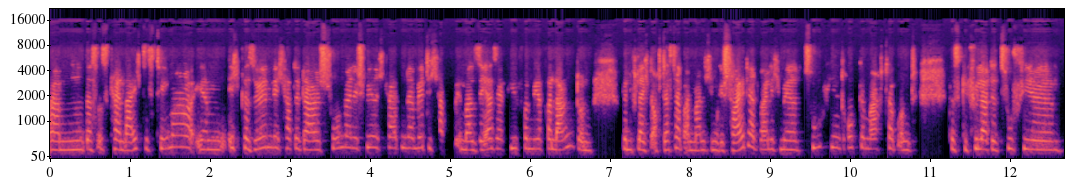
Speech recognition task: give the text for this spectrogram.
ähm, das ist kein leichtes Thema. Ähm, ich persönlich hatte da schon meine Schwierigkeiten damit. Ich habe immer sehr, sehr viel von mir verlangt und bin vielleicht auch deshalb an manchem gescheitert, weil ich mir zu viel Druck gemacht habe und das Gefühl hatte, zu viel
